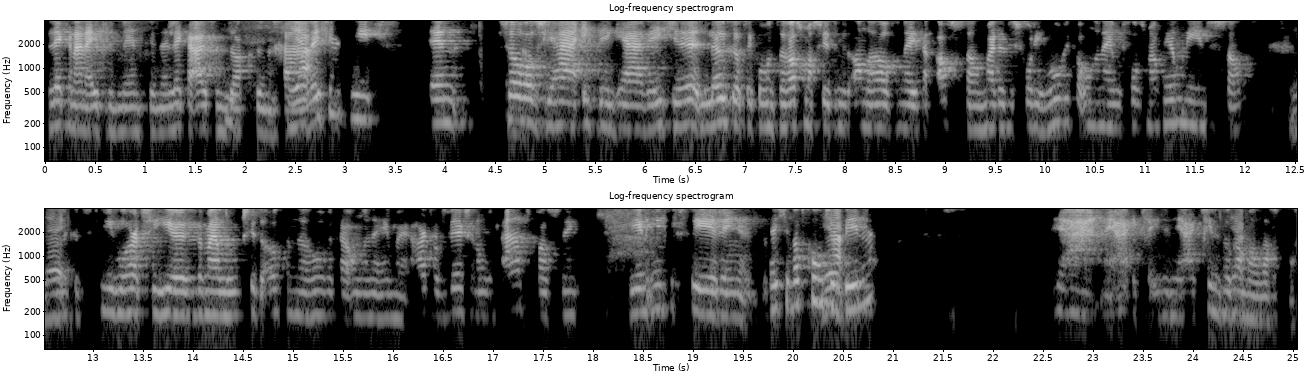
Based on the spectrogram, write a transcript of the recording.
lekker naar een evenement kunnen, lekker uit hun dak kunnen gaan. Weet je, die, en zoals, ja, ik denk, ja, weet je, leuk dat ik op een terras mag zitten met anderhalve meter afstand. Maar dat is voor die horeca-ondernemer volgens mij ook helemaal niet interessant. Als Nee. ik het zie hoe hard ze hier bij mij om de hoek zitten, ook een uh, horeca-ondernemer, hard aan het werk zijn om het aan te passen. Denk, weer een investering. Weet je, wat komt Ja. er binnen? Ja, nou ja, ik weet het niet. Ja, ik vind het ook Ja. allemaal lastig.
